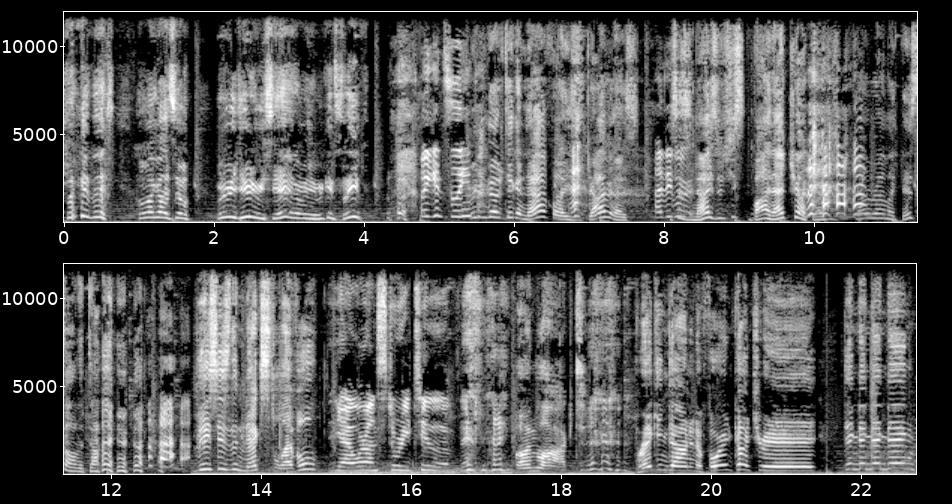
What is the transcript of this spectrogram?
Look at this. Oh my god, so what do we do? Do we sit? I mean, we can sleep. we can sleep. We can go take a nap while he's driving us. I think This is nice. We just buy that truck. Drive around like this all the time. this is the next level Yeah, we're on story two of this. unlocked. Breaking down in a foreign country. Ding, ding, ding, ding.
